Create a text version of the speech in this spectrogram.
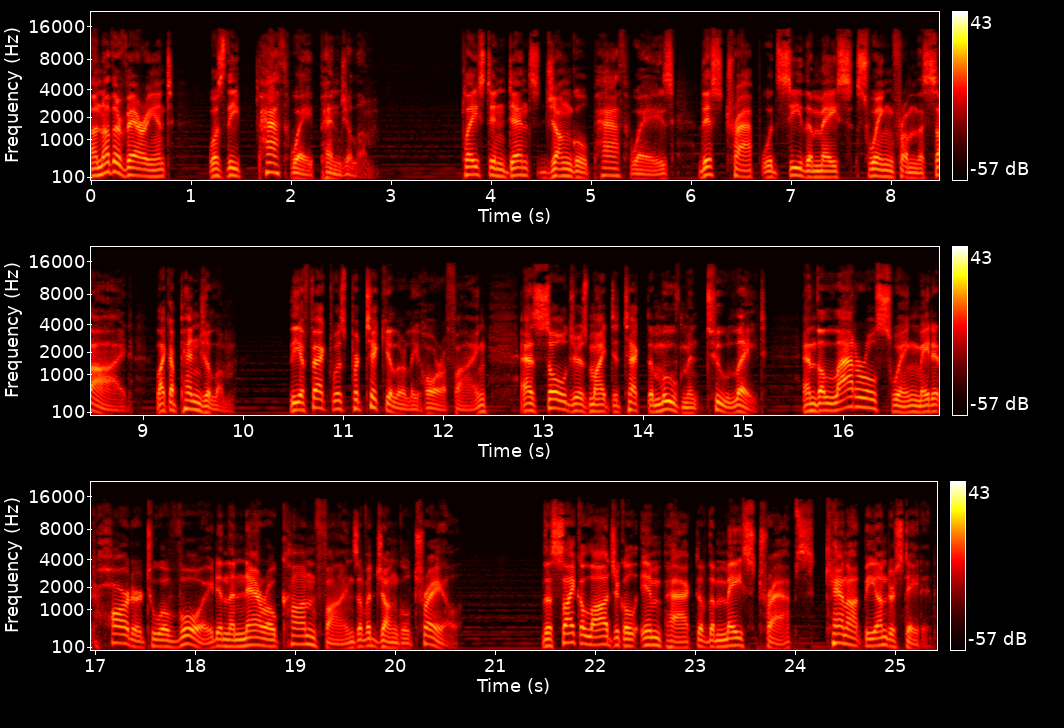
Another variant was the pathway pendulum. Placed in dense jungle pathways, this trap would see the mace swing from the side, like a pendulum, the effect was particularly horrifying, as soldiers might detect the movement too late, and the lateral swing made it harder to avoid in the narrow confines of a jungle trail. The psychological impact of the mace traps cannot be understated.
